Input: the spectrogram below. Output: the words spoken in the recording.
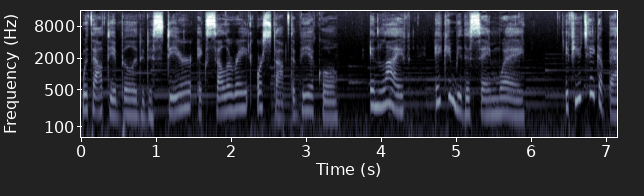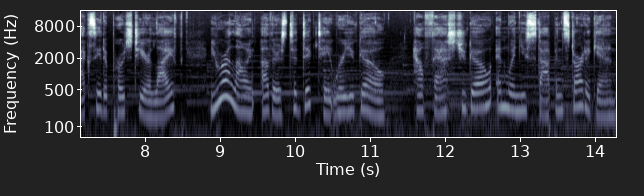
without the ability to steer, accelerate, or stop the vehicle. In life, it can be the same way. If you take a backseat approach to your life, you are allowing others to dictate where you go, how fast you go, and when you stop and start again.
